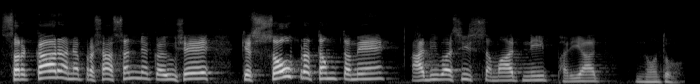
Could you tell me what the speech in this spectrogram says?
સરકાર અને પ્રશાસનને કહ્યું છે કે સૌ તમે આદિવાસી સમાજની ફરિયાદ નોંધો.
